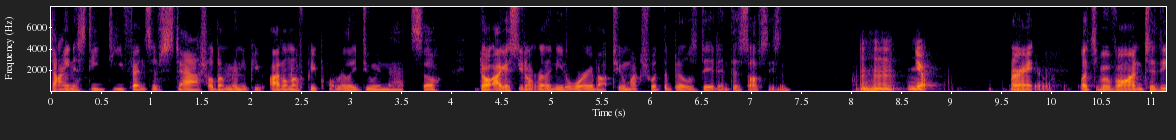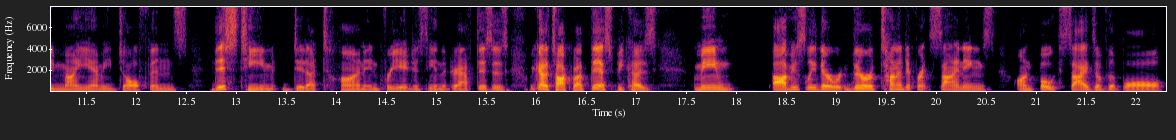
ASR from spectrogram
dynasty defensive stash. Although many people, I don't know if people are really doing that. So don't. I guess you don't really need to worry about too much what the Bills did in this offseason. Mm-hmm. Yep. All right. Let's move on to the Miami Dolphins. This team did a ton in free agency in the draft. This is we got to talk about this because I mean obviously there were there are a ton of different signings on both sides of the ball.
